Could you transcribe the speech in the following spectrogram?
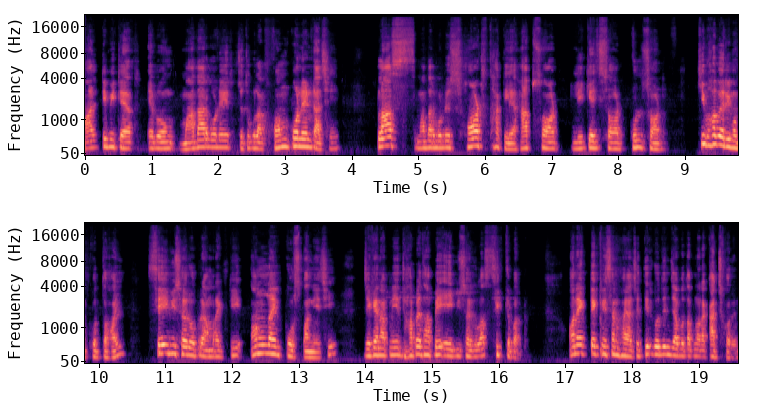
মাল্টিমিটার এবং মাদারবোর্ডের যতগুলা কম্পোনেন্ট আছে প্লাস মাদারবোর্ডের শর্ট থাকলে half short leakage short full short কীভাবে রিমুভ করতে হয়, সেই বিষয়ের উপরে আমরা একটি অনলাইন কোর্স বানিয়েছি। যেখানে আপনি ধাপে ধাপে এই বিষয়গুলো শিখতে পারবেন। অনেক টেকনিশিয়ান ভাই আছে, দীর্ঘদিন যাবত আপনারা কাজ করেন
